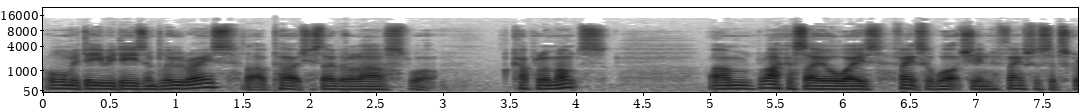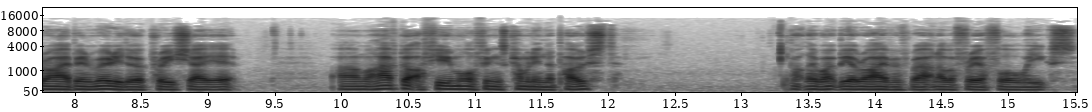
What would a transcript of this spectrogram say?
all my DVDs and Blu-rays that I've purchased over the last what couple of months. Um, like I say always, thanks for watching, thanks for subscribing, really do appreciate it. Um, I have got a few more things coming in the post, but they won't be arriving for about another three or four weeks.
